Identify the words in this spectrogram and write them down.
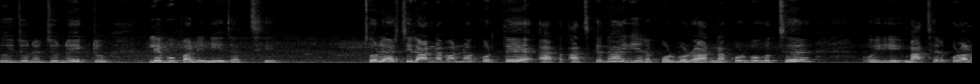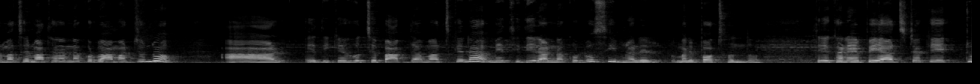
দুইজনের জন্য একটু লেবু পানি নিয়ে যাচ্ছি। চলে আসছি রান্না বান্না করতে আজকে না ইয়ে করব, রান্না করব হচ্ছে ওই মাছের, কোরাল মাছের মাথা রান্না করব আমার জন্য। আর এদিকে হচ্ছে পাবদা মাছকে না মেথি দিয়ে রান্না করব, সিমরানের মানে পছন্দ। তো এখানে পেঁয়াজটাকে একটু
